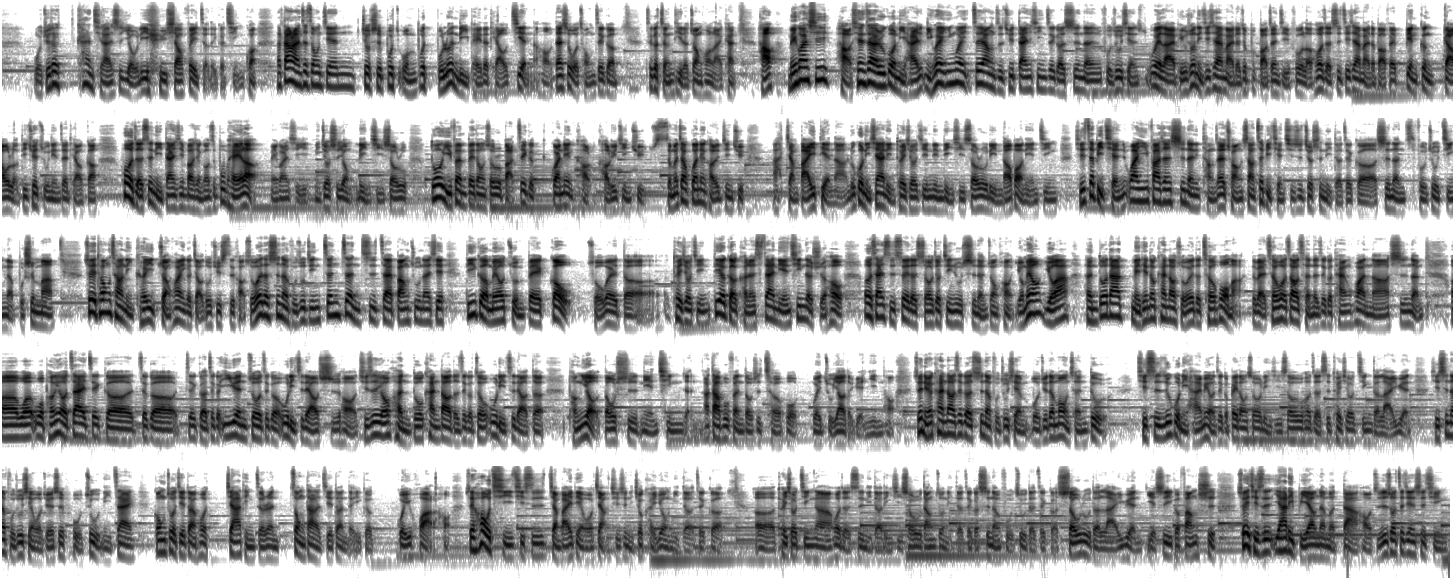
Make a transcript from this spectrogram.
我觉得看起来是有利于消费者的一个情况。那当然这中间就是不，我们不不论理赔的条件，然后，但是我从这个。这个整体的状况来看，好，没关系。好，现在如果你还你会因为这样子去担心这个失能辅助险未来，比如说你接下来买的就不保证给付了，或者是接下来买的保费变更高了，的确逐年在调高，或者是你担心保险公司不赔了，没关系，你就是用领息收入多一份被动收入，把这个观念考考虑进去。什么叫观念考虑进去？啊，讲白一点呐、啊，如果你现在领退休金、领领息收入、领劳保年金，其实这笔钱万一发生失能，你躺在床上，这笔钱其实就是你的这个失能辅助金了，不是吗？所以通常你可以转换一个角度去思考，所谓的失能辅助金，真正是在帮助那些第一个没有准备够。所谓的退休金，第二个可能是在年轻的时候，二三十岁的时候就进入失能状况，有没有？有啊，很多大家每天都看到所谓的车祸嘛，对不对？车祸造成的这个瘫痪啊、失能，呃，我我朋友在这个这个这个这个医院做这个物理治疗师哈，其实有很多看到的这个做物理治疗的朋友都是年轻人，啊，大部分都是车祸为主要的原因哈，所以你会看到这个失能辅助险，我觉得某种程度。其实，如果你还没有这个被动收入、领息收入或者是退休金的来源，其实呢，辅助险我觉得是辅助你在工作阶段或家庭责任重大的阶段的一个规划了哈。所以后期其实讲白一点，我讲其实你就可以用你的这个呃退休金啊，或者是你的领息收入当做你的这个失能辅助的这个收入的来源，也是一个方式。所以其实压力不要那么大哈，只是说这件事情。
